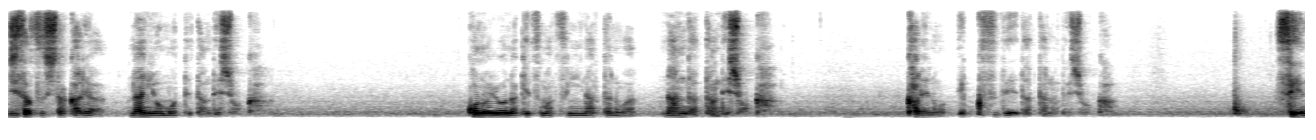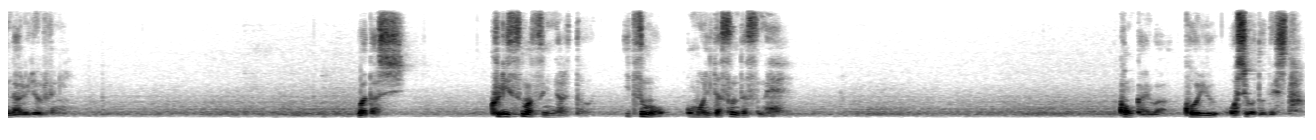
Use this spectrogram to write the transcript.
自殺した彼は何を思ってたんでしょうか。このような結末になったのは何だったんでしょうか。彼の X デーだったのでしょうか。聖なる夜に。私クリスマスになるといつも思い出すんですね。今回はこういうお仕事でした。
